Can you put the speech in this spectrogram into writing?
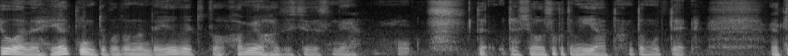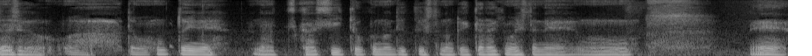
今日はね夜勤ってことなんでゆうべちょっと羽目を外してですね。多少遅くてもいいやと思ってやってましたけど。わあでも本当にね懐かしい曲のリクエストなんかいただきましてね。うん。ね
